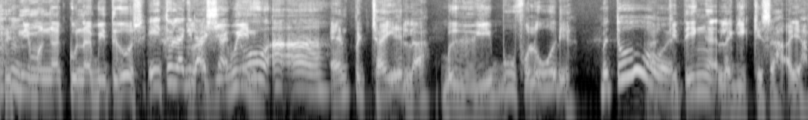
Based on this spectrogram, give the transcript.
Ini mengaku nabi terus. Itu lagi, lagi dahsyat win. tu. Uh-uh. And percayalah beribu follower dia. Betul. Ha, kita ingat lagi kisah ayah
